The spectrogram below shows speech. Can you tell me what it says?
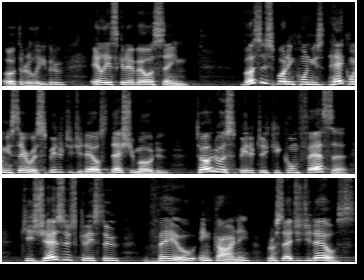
outro livro, ele escreveu assim: Vocês podem reconhecer o Espírito de Deus deste modo todo espírito que confessa que Jesus Cristo veio em carne procede de Deus,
